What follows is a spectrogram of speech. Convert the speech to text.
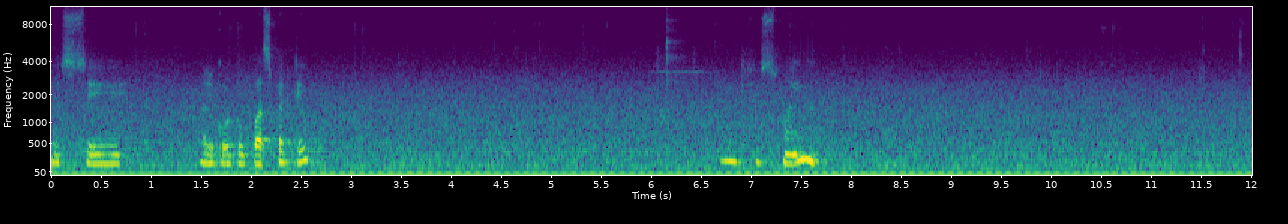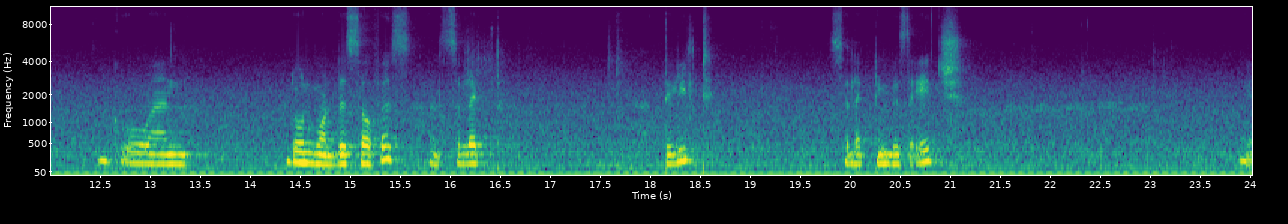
let's say I'll go to perspective. This is fine go and don't want this surface. And select delete selecting this edge. Yeah.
